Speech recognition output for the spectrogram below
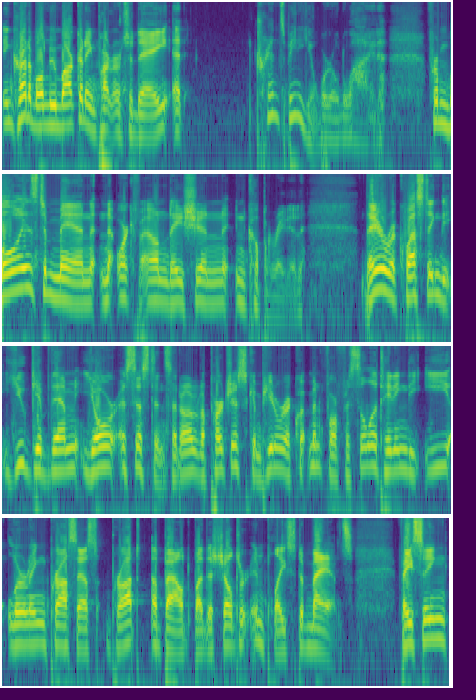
Incredible new marketing partner today at Transmedia Worldwide. From Boys to Men Network Foundation Incorporated. They are requesting that you give them your assistance in order to purchase computer equipment for facilitating the e learning process brought about by the shelter in place demands facing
